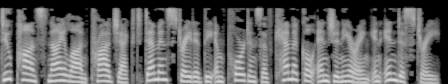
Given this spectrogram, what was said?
DuPont's nylon project demonstrated the importance of chemical engineering in industry,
